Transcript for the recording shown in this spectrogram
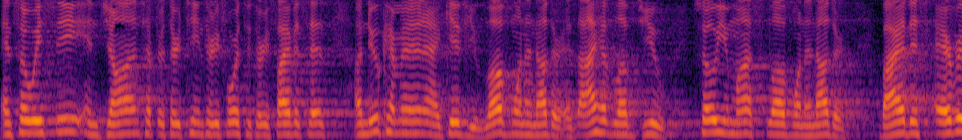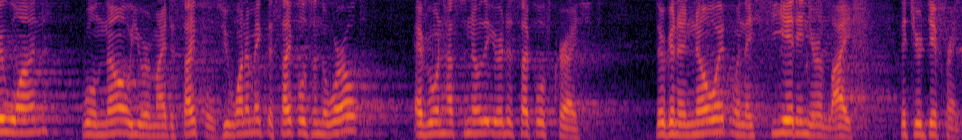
And so we see in John chapter 13, 34 through 35, it says, A new commandment I give you love one another. As I have loved you, so you must love one another. By this, everyone will know you are my disciples. You want to make disciples in the world? Everyone has to know that you're a disciple of Christ. They're going to know it when they see it in your life that you're different.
